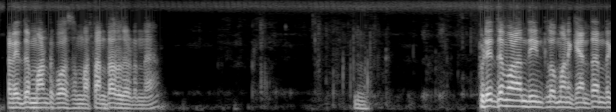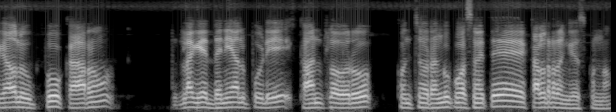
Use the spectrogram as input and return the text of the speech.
అక్కడైతే మంట కోసం మా తంటాలు చూడండి. ఇప్పుడైతే మనం దీంట్లో మనకి ఎంత ఎంత కావాలో ఉప్పు కారం అట్లాగే ధనియాల పొడి కార్న్ఫ్లవరు కొంచెం రంగు కోసం అయితే కలర్ రంగు వేసుకుందాం.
